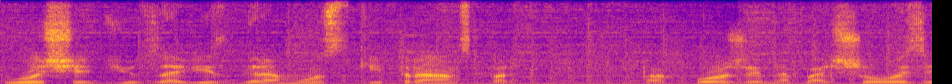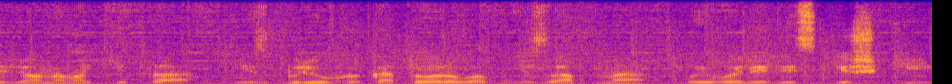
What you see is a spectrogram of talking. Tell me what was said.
площадью завис громоздкий транспорт, похожий на большого зеленого кита, из брюха которого внезапно вывалились кишки.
